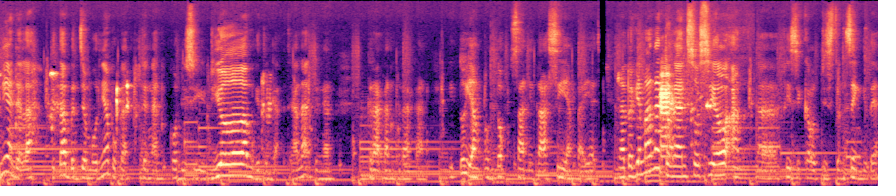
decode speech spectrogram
ini adalah kita berjemurnya bukan dengan kondisi diam gitu enggak karena dengan gerakan-gerakan itu yang untuk sanitasi yang mbak ya. Nah bagaimana dengan social and uh, physical distancing gitu ya?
